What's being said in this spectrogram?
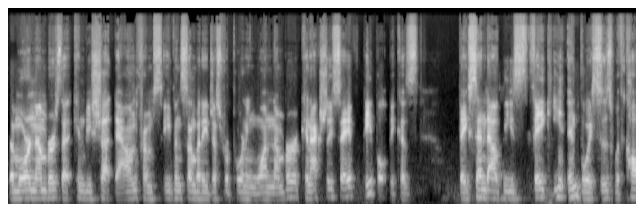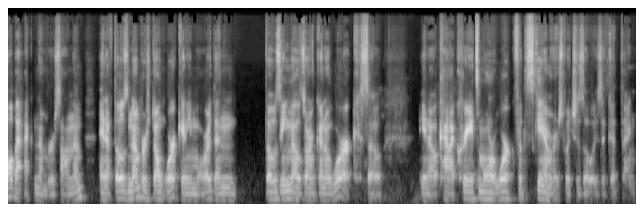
The more numbers that can be shut down from even somebody just reporting one number can actually save people because they send out these fake e- invoices with callback numbers on them, and if those numbers don't work anymore, then those emails aren't going to work. So you know kind of creates more work for the scammers which is always a good thing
